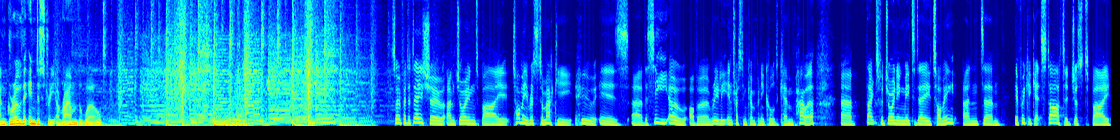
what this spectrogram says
and grow the industry around the world. So, for today's show, I'm joined by Tomi Ristimäki, who is uh, the CEO of a really interesting company called Kempower. Uh, thanks for joining me today, Tomi. And um, if we could get started just by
